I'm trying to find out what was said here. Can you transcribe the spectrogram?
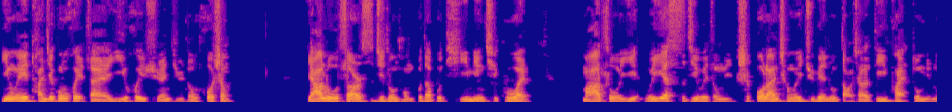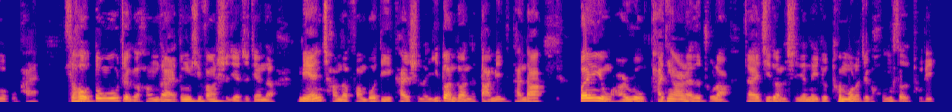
因为团结工会在议会选举中获胜，雅鲁泽尔斯基总统不得不提名其顾问。马佐伊维耶斯基为总理，使波兰成为巨变中倒下的第一块多米诺骨牌。此后，东欧这个横在东西方世界之间的绵长的防波堤开始了一段段的大面积坍塌。奔涌而入、排天而来的逐浪，在极短的时间内就吞没了这个红色的土地。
